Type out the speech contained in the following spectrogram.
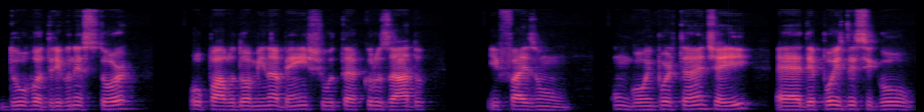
do Rodrigo Nestor. O Pablo domina bem, chuta cruzado e faz um, um gol importante aí. É, depois desse gol,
